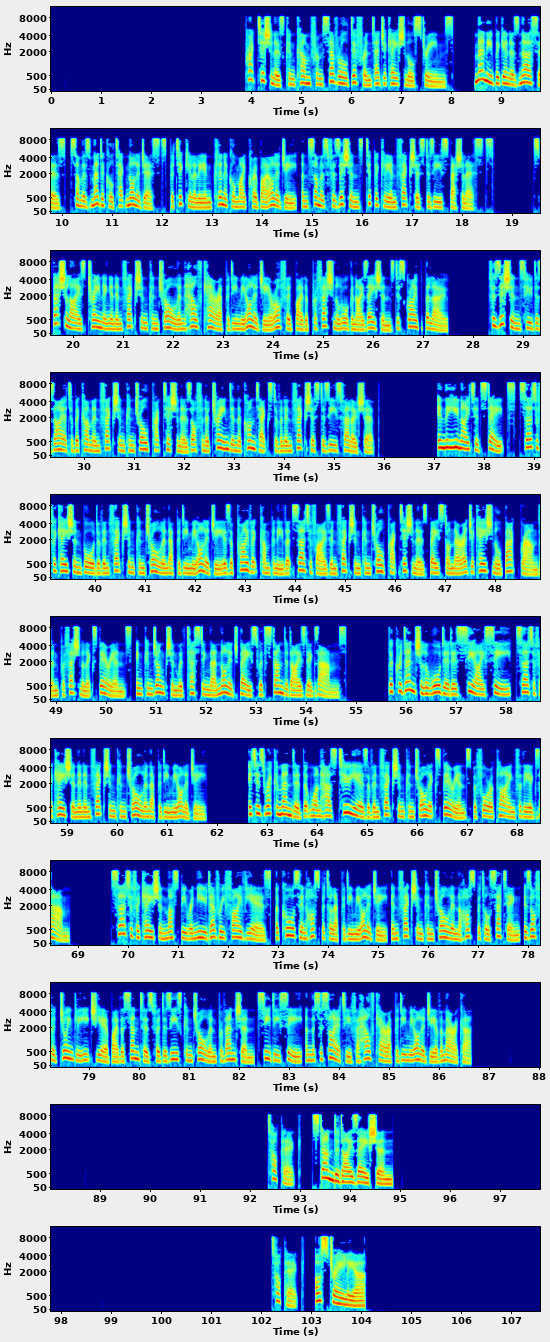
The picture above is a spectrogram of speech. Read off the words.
Practitioners can come from several different educational streams. Many begin as nurses, some as medical technologists particularly in clinical microbiology, and some as physicians typically infectious disease specialists. Specialized training in infection control and health care epidemiology are offered by the professional organizations described below. Physicians who desire to become infection control practitioners often are trained in the context of an infectious disease fellowship. In the United States, Certification Board of Infection Control and Epidemiology is a private company that certifies infection control practitioners based on their educational background and professional experience, in conjunction with testing their knowledge base with standardized exams. The credential awarded is CIC, Certification in Infection Control and Epidemiology. It is recommended that one has two years of infection control experience before applying for the exam. Certification must be renewed every five years. A course in hospital epidemiology infection control in the hospital setting is offered jointly each year by the Centers for Disease Control and Prevention (CDC) and the Society for Healthcare Epidemiology of America. Topic: Standardization. Australia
